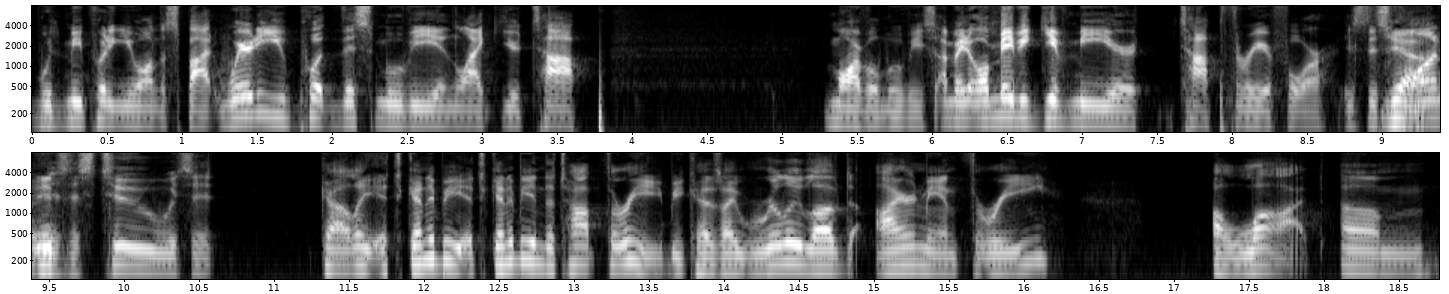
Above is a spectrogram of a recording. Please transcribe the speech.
with me putting you on the spot, where do you put this movie in like your top Marvel movies? I mean, or maybe give me your top 3 or 4. Is this Yeah, one? it- Is this two? Is it Golly, it's gonna be it's gonna be in the top three because I really loved Iron Man three a lot. Um,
